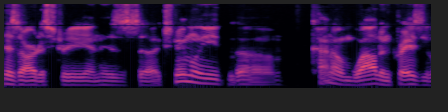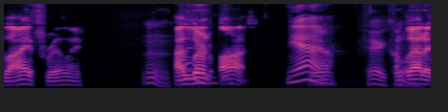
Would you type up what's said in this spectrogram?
his artistry and his uh, extremely uh, kind of wild and crazy life. Really, Mm, I learned Mm. a lot. Yeah. Yeah. very cool. I'm glad I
